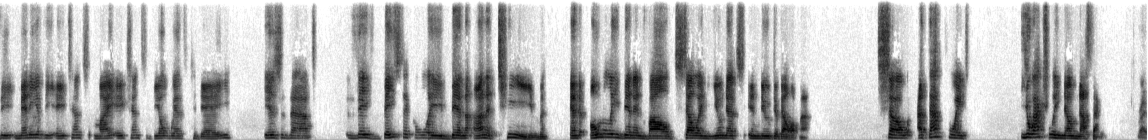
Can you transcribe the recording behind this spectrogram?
the many of the agents my agents deal with today is that they've basically been on a team and only been involved selling units in new development. So at that point, you actually know nothing. Right.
